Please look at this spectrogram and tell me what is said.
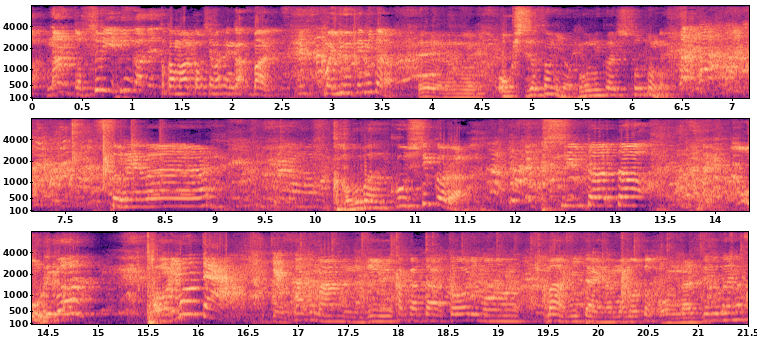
はなんとスリーフィンガーでとかもあるかもしれませんがまあ、まあ、言うてみたら、えー、お岸田さんにはお願いしとっとんね。んそれは顔ばこうしてからスイートだ俺は通りもんだ傑作まんじゅう博多通りもんまあみたいなものと同じでございます。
